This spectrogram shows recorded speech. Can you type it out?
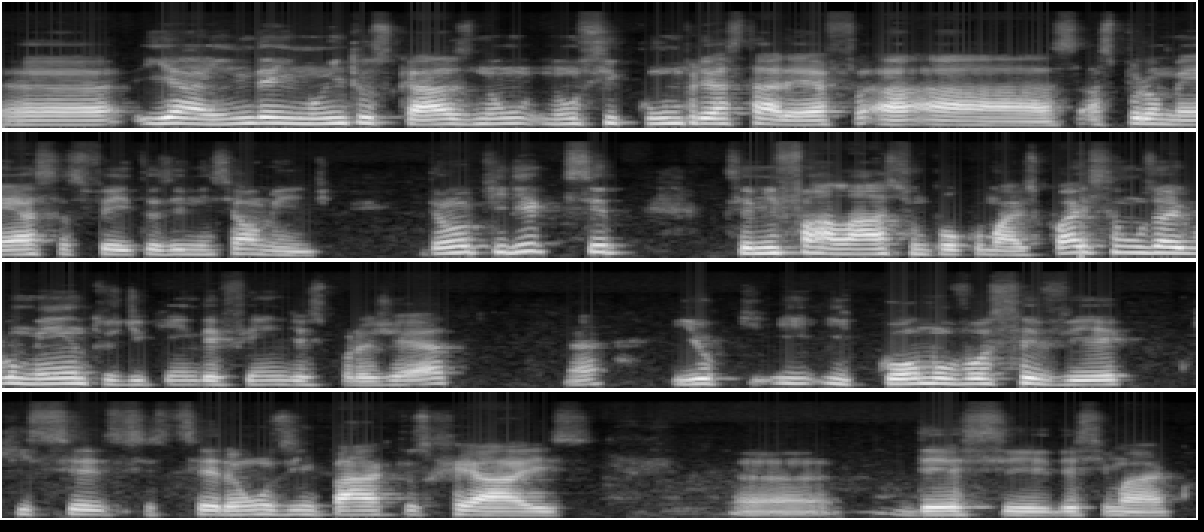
uh, e ainda, em muitos casos, não, não se cumpre as tarefas, as, as promessas feitas inicialmente. Então, eu queria que você, você me falasse um pouco mais quais são os argumentos de quem defende esse projeto né, e, o, e, e como você vê que se, se serão os impactos reais uh, desse, desse marco.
